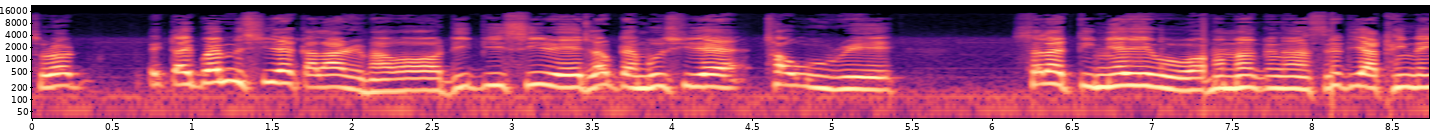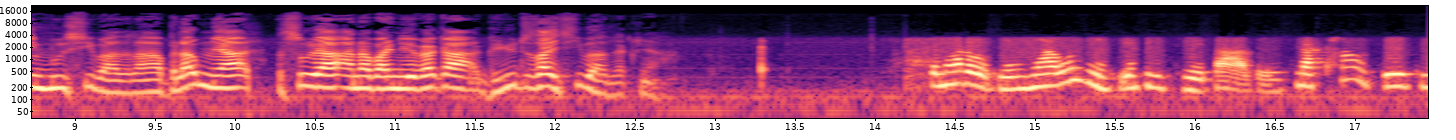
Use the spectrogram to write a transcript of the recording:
ဆိုတော့တိုက်ပွဲမရှိတဲ့ကာလတွေမှာရော DPC တွေလောက်တန်မှုရှိတဲ့ထောက်ဦးတွေ ဆက်လက်တည်မြဲရေးကိုမမှန်ကန်ကန်စနစ်တရားထိမ့်သိမ့်မှုရှိပါသလားဘယ်လောက်များအစိုးရအာဏာပိုင်တွေဘက်ကဂရုတစိုက်ရှိပါသလဲခင်ဗျာကျမတို့ဒီညာဦးရင်ပြည်သူ့ဒေသကို2009ခု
